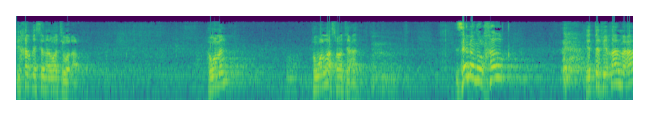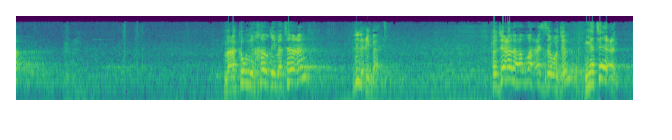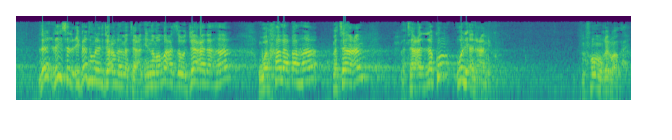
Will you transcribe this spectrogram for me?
في خلق السماوات والأرض. هو من؟ هو الله سبحانه وتعالى. زمن الخلق يتفقان مع مع كون الخلق متاعا للعباد. فجعلها الله عز وجل متاعا. ليس العباد هم الذين جعلوا لها متاعا إنما الله عز وجل جعلها وخلقها متاعا متاعا لكم ولأنعامكم. مفهوم غير واضح.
